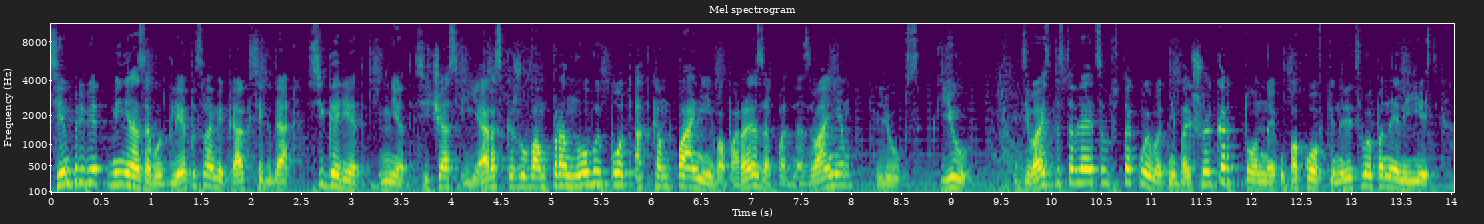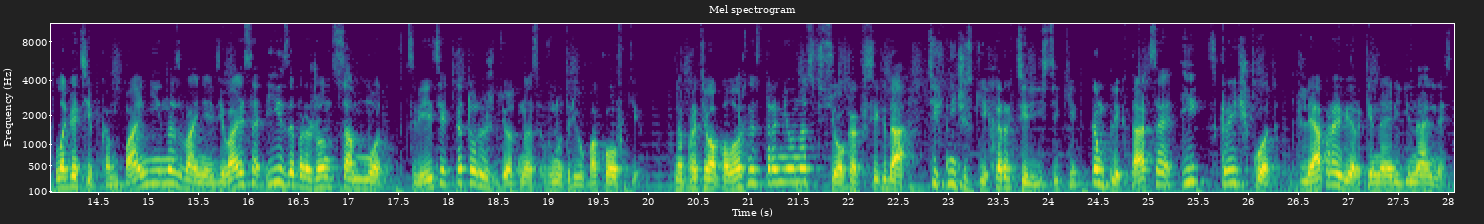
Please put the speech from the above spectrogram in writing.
Всем привет, меня зовут Глеб и с вами как всегда Сигарет нет. Сейчас я расскажу вам про новый pod от компании Vaporesso под названием Luxe Q. Девайс поставляется вот в такой вот небольшой картонной упаковке. На лицевой панели есть логотип компании, название девайса и изображен сам мод в цвете, который ждет нас внутри упаковки. На противоположной стороне у нас все как всегда. Технические характеристики, комплектация и скретч-код для проверки на оригинальность.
